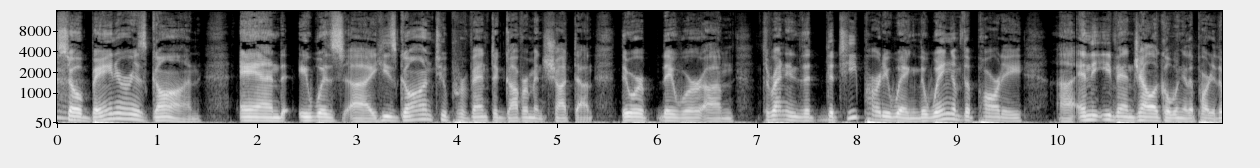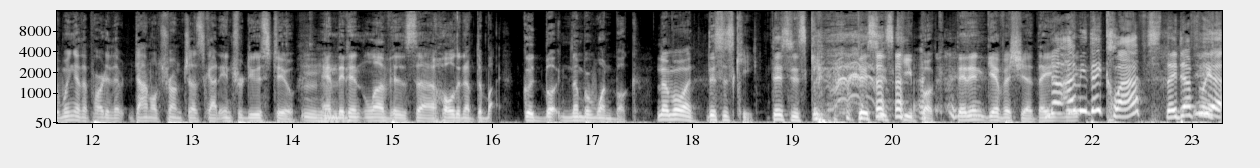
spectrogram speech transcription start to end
So Boehner is gone, and it was uh, he's gone to prevent a government shutdown. They were they were um, threatening the the Tea Party wing, the wing of the party, uh, and the evangelical wing of the party, the wing of the party that Donald Trump just got introduced to, Mm-hmm. and they didn't love his uh, holding up the bu- good book number one book. Number one, this is key. This is key. this is key book. They didn't give a shit. They, No, they- I mean they clapped. They definitely Yeah.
